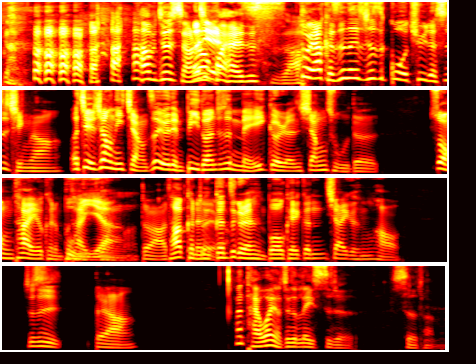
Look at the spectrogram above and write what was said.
他们就是想让坏孩子死啊，对啊，可是那就是过去的事情啦，而且像你讲，这有点弊端，就是每一个人相处的状态有可能不太一样嘛，对啊，他可能跟这个人很不 OK，跟下一个很好，就是对啊，那台湾有这个类似的社团吗？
